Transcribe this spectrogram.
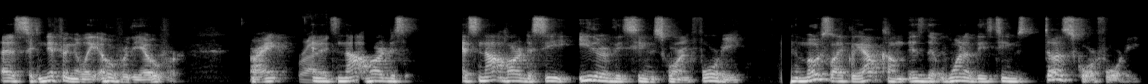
That is significantly over the over, right? Right. And it's not hard to it's not hard to see either of these teams scoring 40. And the most likely outcome is that one of these teams does score 40.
